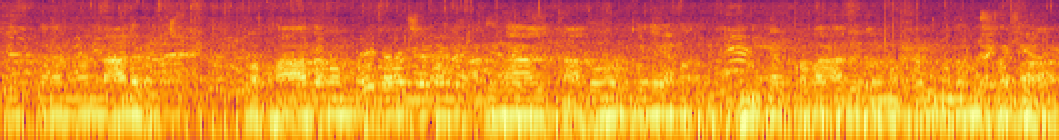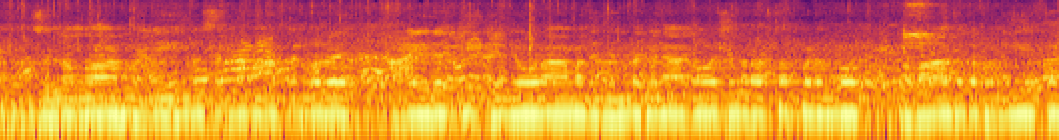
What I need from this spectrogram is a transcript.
കീർത്തനങ്ങൾ ആലപിച്ചു. പ്രഭാതവും പ്രദോഷവും അതിനായി നിന്ന പുണ്യപ്രവാചകർ മുഹമ്മദ് മുസ്തഫ സല്ലല്ലാഹു അലൈഹി വസല്ലമ തങ്ങളുടെ ആയിരത്തി അഞ്ഞൂറാമത് ജന്മദിനാഘോഷം നടത്തപ്പെടുമ്പോൾ പ്രവാചക പ്രതീയത്തിൽ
